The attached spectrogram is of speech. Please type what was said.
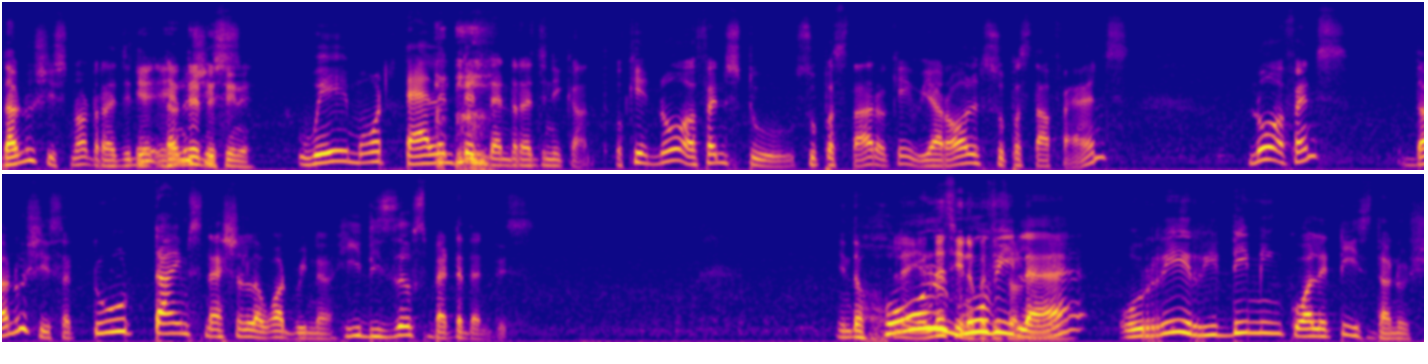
Dhanush is not Rajini. எ- எந்த Dhanush is design way more talented than Rajinikanth. Okay, no offense to Superstar. Okay, we are all Superstar fans. No offense. Dhanush is a two times national award winner. He deserves better than this. In the whole எந்த scene அ பத்தி movie ல சொல்றீங்க? ஒரே redeeming quality is Dhanush.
